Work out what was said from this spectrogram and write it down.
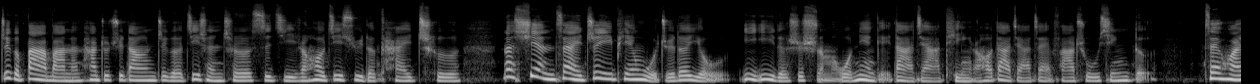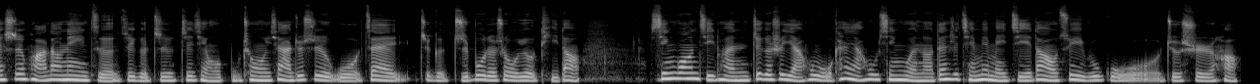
这个爸爸呢，他就去当这个计程车司机，然后继续的开车。那现在这一篇我觉得有意义的是什么？我念给大家听，然后大家再发出心得。在怀师滑到那一则这个之之前，我补充一下，就是我在这个直播的时候，我有提到星光集团，这个是雅虎，我看雅虎新闻呢，但是前面没截到，所以如果就是哈，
